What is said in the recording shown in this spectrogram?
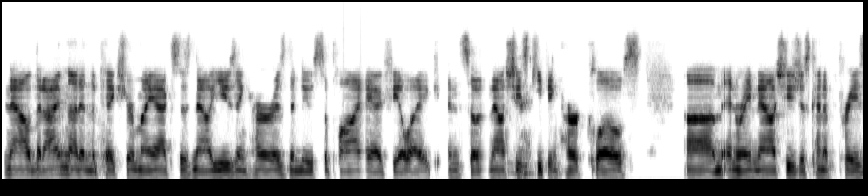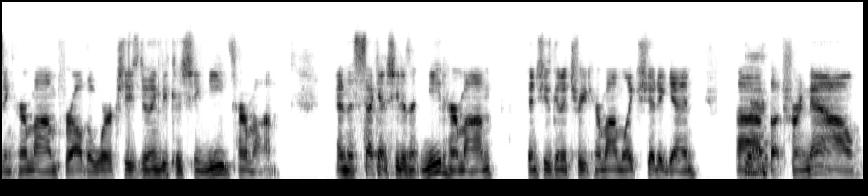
now that I'm not in the picture, my ex is now using her as the new supply, I feel like. And so now she's keeping her close. Um, and right now she's just kind of praising her mom for all the work she's doing because she needs her mom. And the second she doesn't need her mom, then she's going to treat her mom like shit again. Uh, yeah. But for now,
